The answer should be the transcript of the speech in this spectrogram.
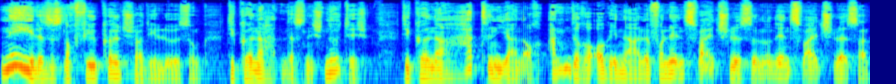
Nee, das ist noch viel Kölscher, die Lösung. Die Kölner hatten das nicht nötig. Die Kölner hatten ja noch andere Originale von den Zweitschlüsseln und den Zweitschlössern.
